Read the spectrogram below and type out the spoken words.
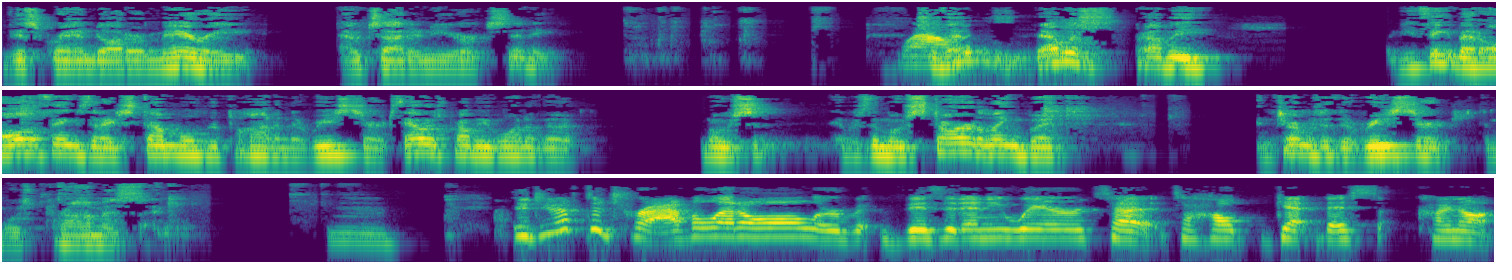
this granddaughter Mary, outside of New York City. Wow. So that was, that was probably, if you think about all the things that I stumbled upon in the research, that was probably one of the most, it was the most startling, but in terms of the research, the most promising. Mm. Did you have to travel at all or visit anywhere to to help get this kind of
